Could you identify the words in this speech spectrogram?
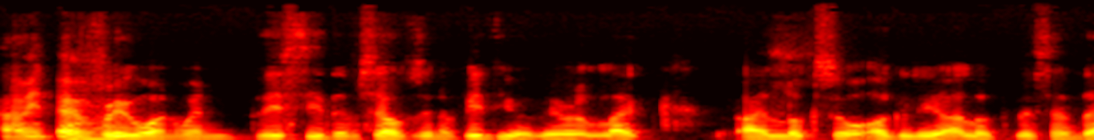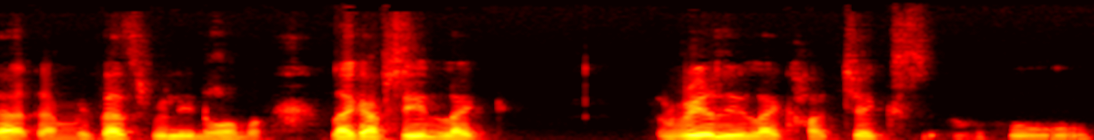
I mean, everyone when they see themselves in a video, they're like, "I look so ugly. I look this and that." I mean, that's really normal. Like I've seen like really like hot chicks who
